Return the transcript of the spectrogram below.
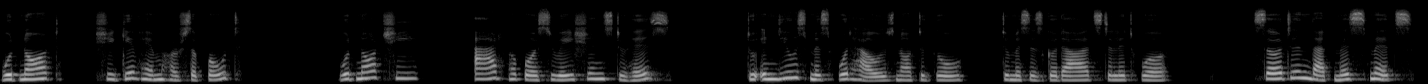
Would not she give him her support? Would not she add her persuasions to his? To induce Miss Woodhouse not to go to Mrs. Goddard's till it were certain that Miss Smith's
